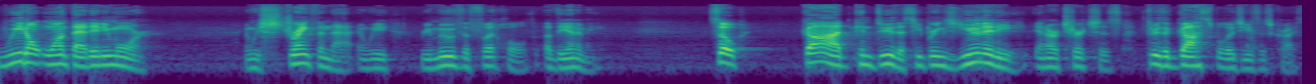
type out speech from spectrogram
We don't want that anymore. And we strengthen that and we remove the foothold of the enemy. So, God can do this. He brings unity in our churches through the gospel of Jesus Christ.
